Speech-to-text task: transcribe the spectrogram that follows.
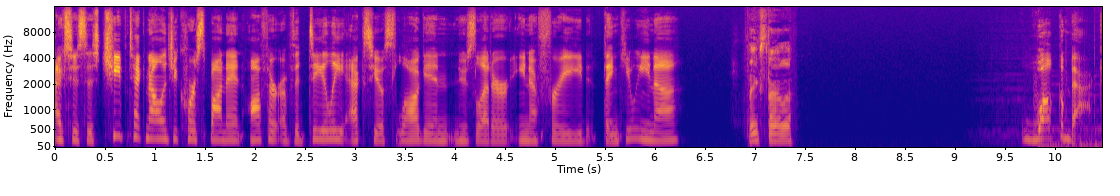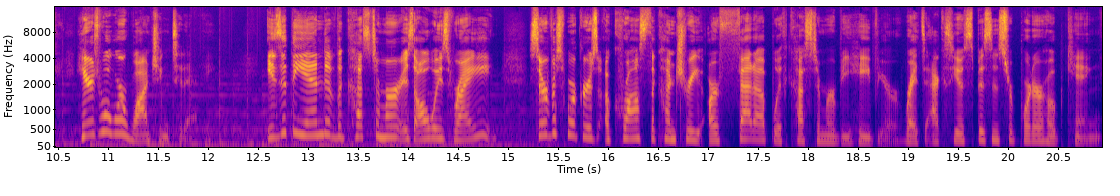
Axios' chief technology correspondent, author of the daily Axios login newsletter, Ina Fried. Thank you, Ina. Thanks, Niala. Welcome back. Here's what we're watching today. Is it the end of the customer is always right? Service workers across the country are fed up with customer behavior, writes Axios business reporter Hope King.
